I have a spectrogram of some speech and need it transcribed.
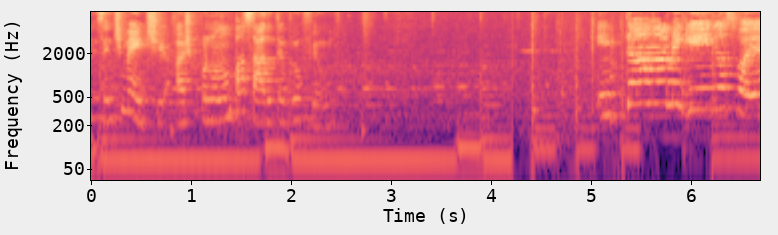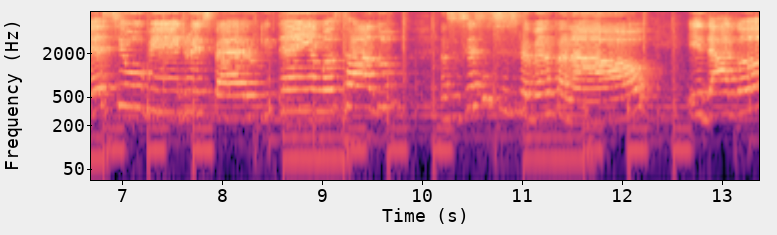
recentemente, acho que foi no ano passado teve um filme. Então, foi esse o vídeo, espero que tenham gostado. Não se esqueça de se inscrever no canal e dar gostei.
